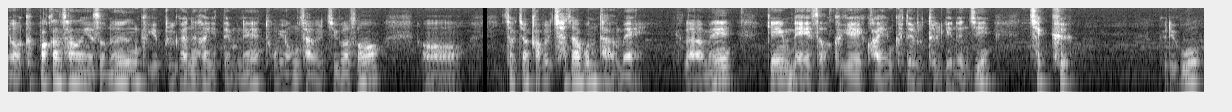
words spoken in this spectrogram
어, 급박한 상황에서는 그게 불가능하기 때문에 동영상을 찍어서 어, 설정 값을 찾아본 다음에 그 다음에 게임 내에서 그게 과연 그대로 들리는지 체크 그리고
